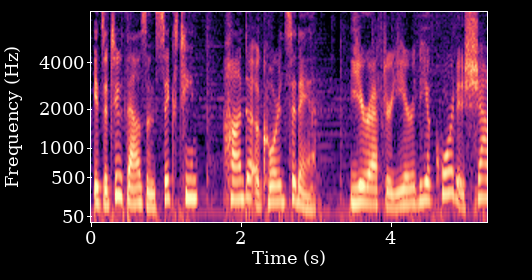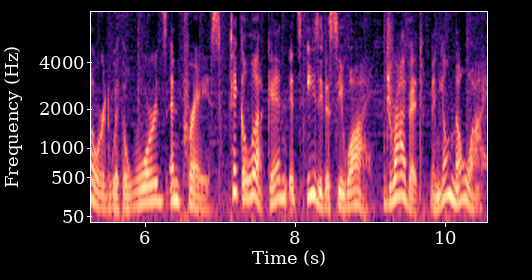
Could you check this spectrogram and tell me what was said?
It's a 2016 Honda Accord sedan. Year after year, the Accord is showered with awards and praise. Take a look, and it's easy to see why. Drive it, and you'll know why.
